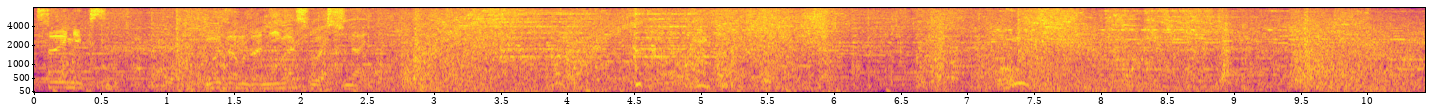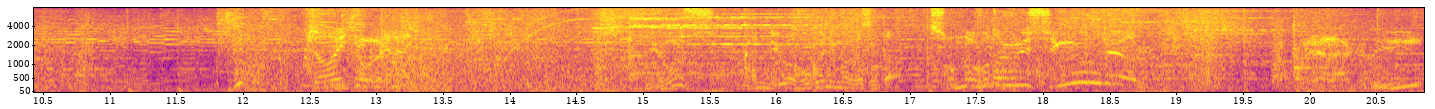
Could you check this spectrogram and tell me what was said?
追撃する無ざ無ざ逃がしはしないどいてくれないよし管理は他に任せたそんなことより進軍であるん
